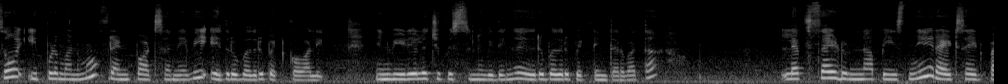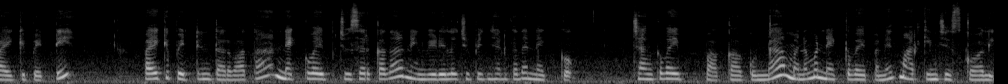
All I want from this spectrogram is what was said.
సో ఇప్పుడు మనము ఫ్రంట్ పార్ట్స్ అనేవి ఎదురు బదురు పెట్టుకోవాలి. నేను వీడియోలో చూపిస్తున్న విధంగా ఎదురు బదురు పెట్టిన తర్వాత లెఫ్ట్ సైడ్ ఉన్న పీస్ని రైట్ సైడ్ పైకి పెట్టి పైకి పెట్టిన తర్వాత నెక్ వైపు చూసారు కదా నేను వీడియోలో చూపించాను కదా నెక్ చంక వైపు కాకుండా మనము నెక్ వైపు అనేది మార్కింగ్ చేసుకోవాలి.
